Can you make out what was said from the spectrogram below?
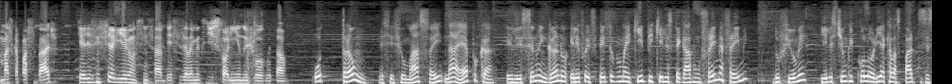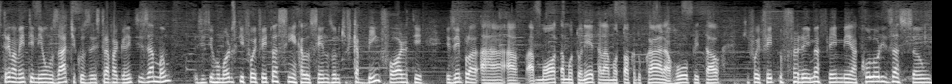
mais capacidade, que eles inseriram, assim, sabe? Esses elementos de historinha no jogo e tal. O Trão, esse filmaço aí, na época, ele, se não me engano, ele foi feito por uma equipe que eles pegavam frame a frame do filme e eles tinham que colorir aquelas partes extremamente neonzáticos, extravagantes à mão. Existem rumores que foi feito assim, aquelas cenas onde que fica bem forte. Exemplo, a, a, a moto, a motoneta, a motoca do cara, a roupa e tal, que foi feito frame a frame, a colorização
